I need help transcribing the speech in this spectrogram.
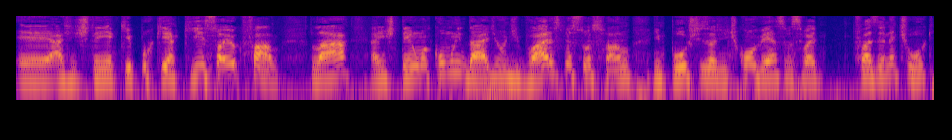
é, a gente tem aqui, porque aqui é só eu que falo. Lá a gente tem uma comunidade onde várias pessoas falam, em posts a gente conversa, você vai fazer network.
